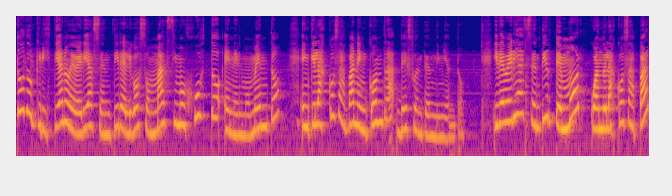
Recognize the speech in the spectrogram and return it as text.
Todo cristiano debería sentir el gozo máximo justo en el momento en que las cosas van en contra de su entendimiento y deberías sentir temor cuando las cosas van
